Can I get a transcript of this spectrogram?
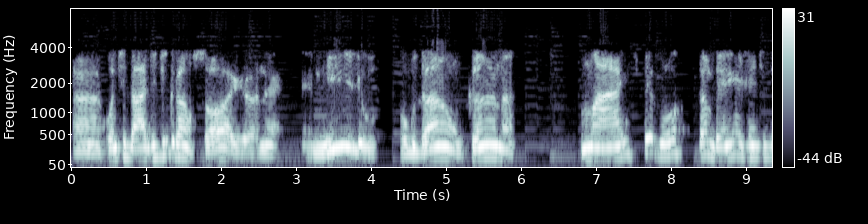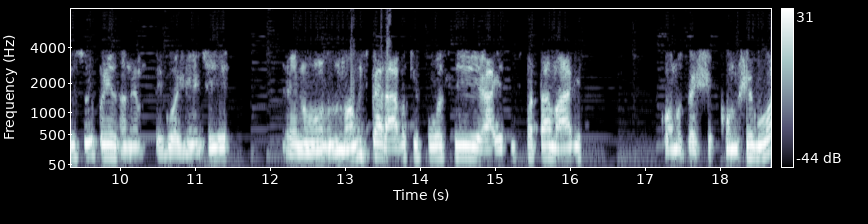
a quantidade de grão, soja, né? milho, algodão, cana, mas pegou também a gente de surpresa, né? Pegou a gente, é, não, não esperava que fosse a esses patamares como, tá como chegou,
